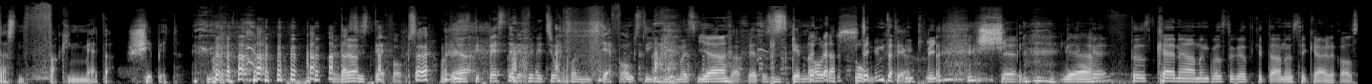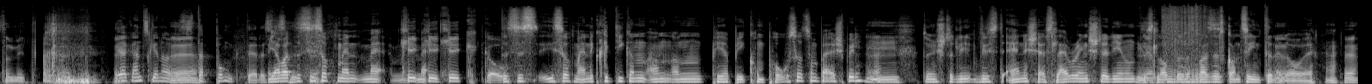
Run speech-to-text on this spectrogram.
Doesn't fucking matter. Ship it. das ist DevOps. Und das ist die beste Definition von DevOps, die ich jemals Ja. gehört habe. Ja, das ist genau der Punkt. Ja. eigentlich. Ship it. Ja. Du hast keine Ahnung, was du gerade getan hast, egal, raus damit. Ja, ganz genau. Das Ja. ist der Punkt. Ja, das Ja, aber ist das ist auch mein, mein, Klick, mein klick, klick, go. Das ist, ist auch meine Kritik an, an, an PHP Composer zum Beispiel. Ja. Mhm. Du installier, willst eine scheiß Library installieren und das Ja. lautet dann quasi das ganze Internet Ja. auf, ja. ja.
